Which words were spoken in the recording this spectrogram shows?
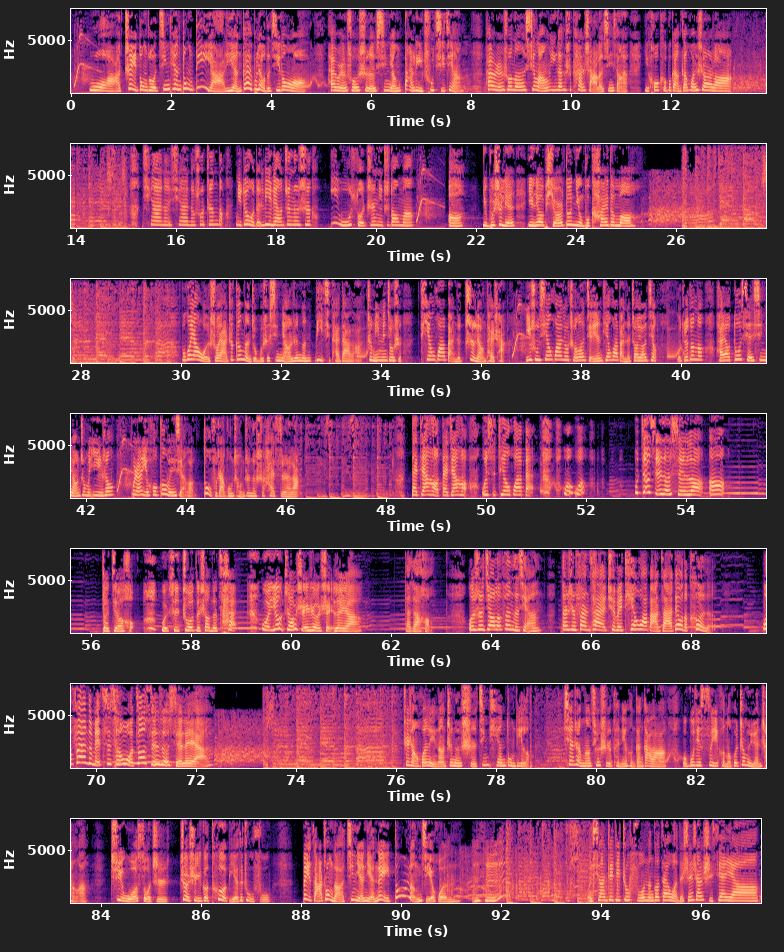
哇，这动作惊天动地呀，掩盖不了的激动哦。”还有人说是新娘大力出奇迹啊，还有人说呢，新郎应该是看傻了，心想啊，以后可不敢干坏事儿了。亲爱的，亲爱的，说真的，你对我的力量真的是一无所知，你知道吗？啊，你不是连饮料瓶儿都拧不开的吗？不过要我说呀，这根本就不是新娘扔的力气太大了啊，这明明就是天花板的质量太差，一束鲜花就成了检验天花板的照妖镜。我觉得呢，还要多谢新娘这么一扔，不然以后更危险了。豆腐渣工程真的是害死人啦！大家好，大家好，我是天花板，我我我叫谁惹谁了啊？大家好，我是桌子上的菜。我又招谁惹谁了呀？大家好，我是交了份子钱，但是饭菜却被天花板砸掉的客人。我饭都没吃成，我招谁惹谁了呀？这场婚礼呢，真的是惊天动地了，现场呢确实肯定很尴尬啦。我估计司仪可能会这么圆场啊。据我所知，这是一个特别的祝福。被砸中的今年年内都能结婚。嗯哼，我希望这句祝福能够在我的身上实现呀。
